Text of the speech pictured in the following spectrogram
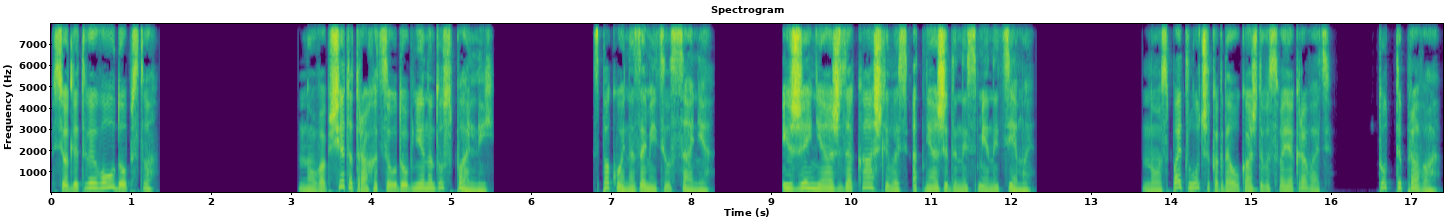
Все для твоего удобства. Но вообще-то трахаться удобнее на двуспальной. Спокойно заметил Саня. И Женя аж закашлялась от неожиданной смены темы. Но спать лучше, когда у каждого своя кровать. Тут ты права.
